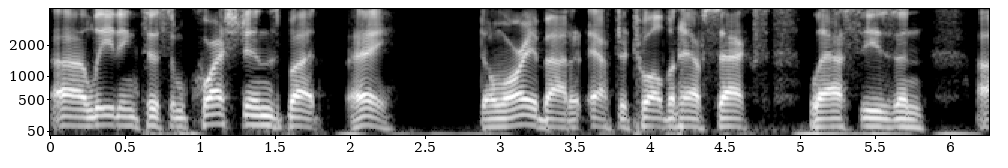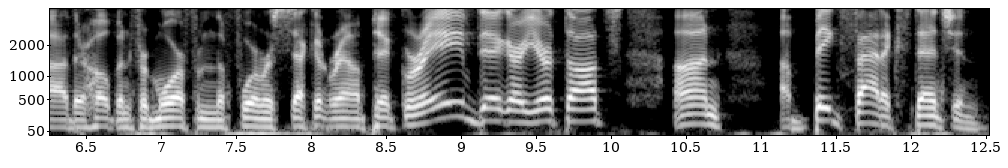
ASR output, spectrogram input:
uh, leading to some questions. But hey, don't worry about it. After 12 and a half sacks last season, uh, they're hoping for more from the former second round pick. Gravedigger, your thoughts on a big fat extension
